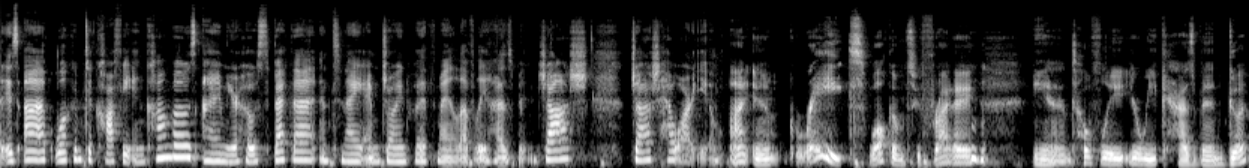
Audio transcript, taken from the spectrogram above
What is up? Welcome to Coffee and Combos. I'm your host, Becca, and tonight I'm joined with my lovely husband, Josh. Josh, how are you? I am great. Welcome to Friday, and hopefully your week has been good.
